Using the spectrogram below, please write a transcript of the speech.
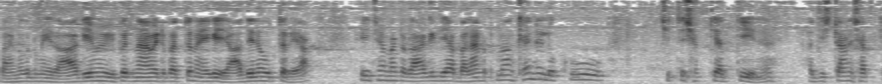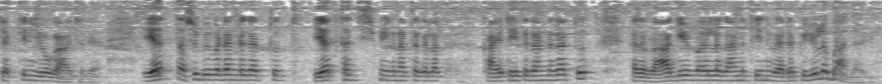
බලනකොට මේ රාගයේම විපරිණාමයටපත් වෙන ඒක yaadena උත්තරයක්. ඒ නිසා මට රාගය දිහා බලන්න පුළුවන් කියන්නේ ලොකු චිත්ත ශක්තියක් තියෙන අදිෂ්ඨාන ශක්තියක් කියන යෝගාචරය. එයත් අසුබේ වඩන්න ගත්තොත්, එයත් අදිෂ් මේක නැතර කළා කයට හිත ගන්න ගත්තොත් අර රාගයේ බලලා ගන්න තියෙන වැඩ පිළිවෙල බාධා වෙනවා.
